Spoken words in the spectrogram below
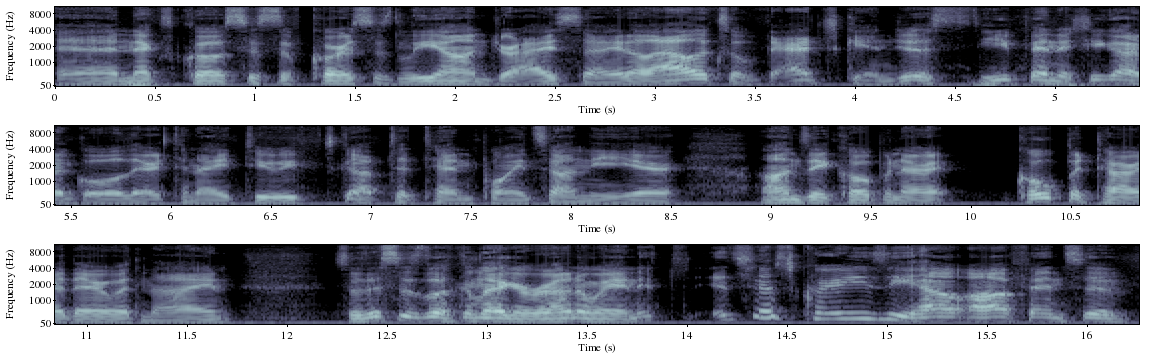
And next closest, of course, is Leon Draisaitl. Alex Ovechkin, just he finished. He got a goal there tonight too. He's up to ten points on the year. Anze Kopitar, Kopitar there with nine. So this is looking like a runaway, and it's it's just crazy how offensive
